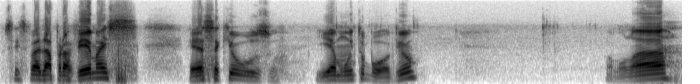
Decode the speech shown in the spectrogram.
Não sei se vai dar pra ver, mas essa que eu uso. E é muito boa, viu? Vamos lá.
